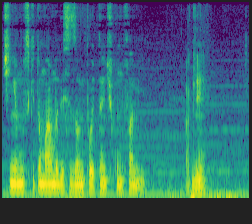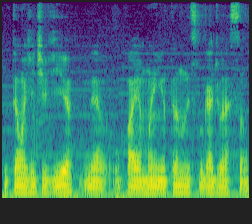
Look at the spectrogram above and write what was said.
tínhamos que tomar uma decisão importante como família. Ok. Né? Então a gente via né, o pai e a mãe entrando nesse lugar de oração,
